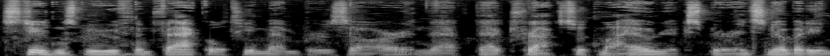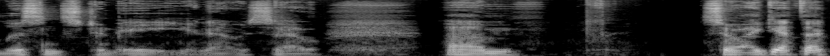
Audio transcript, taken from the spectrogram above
students move than faculty members are, and that that tracks with my own experience. Nobody listens to me, you know. So, um, so I get that.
